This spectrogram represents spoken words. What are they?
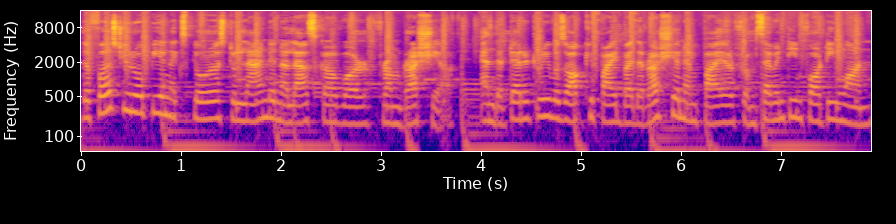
The first European explorers to land in Alaska were from Russia, and the territory was occupied by the Russian Empire from 1741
